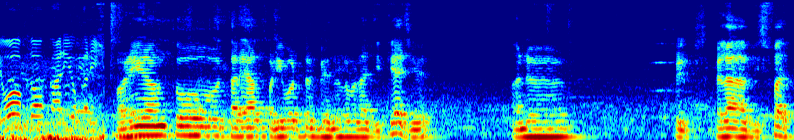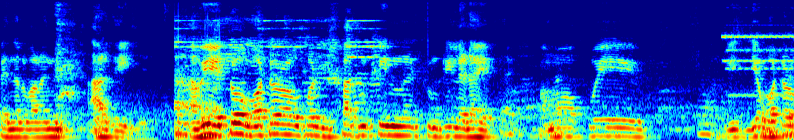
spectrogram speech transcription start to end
એવા બધા કાર્યો કરીશું. પરિણામ તો અત્યારે હાલ પરિવર્તન પેનલવાળા જીત્યા છે અને પેલા વિશ્વાસ પેનલવાળાની હાર થઈ છે. હવે એ તો વોટરો ઉપર વિશ્વાસ મૂકીને ચૂંટણી લડાઈ થાય. આમાં કોઈ જે વોટરો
